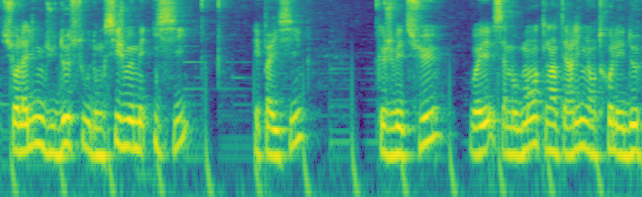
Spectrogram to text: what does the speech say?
sur la ligne du dessous. Donc si je me mets ici, et pas ici, que je vais dessus, vous voyez, ça m'augmente l'interligne entre les deux.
